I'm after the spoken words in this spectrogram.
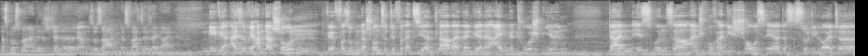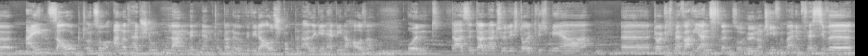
Das muss man an dieser Stelle ja. so sagen. Das war sehr, sehr geil. Nee, wir, also wir haben da schon, wir versuchen da schon zu differenzieren, klar, weil wenn wir eine eigene Tour spielen, dann ist unser Anspruch an die Shows eher, dass es so die Leute einsaugt und so anderthalb Stunden lang mitnimmt und dann irgendwie wieder ausspuckt und alle gehen happy nach Hause. Und da sind dann natürlich deutlich mehr, äh, deutlich mehr Varianz drin, so Höhen und Tiefen. Bei einem Festival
